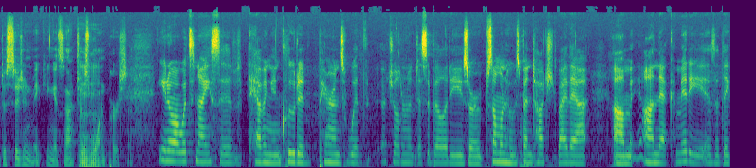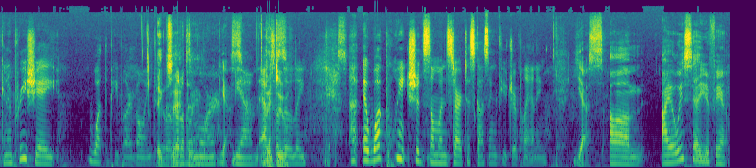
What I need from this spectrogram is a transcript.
decision making. It's not just one person. You know what's nice is having included parents with uh, children with disabilities or someone who's been touched by that um, on that committee is that they can appreciate what the people are going through a little bit more. Yes. Yeah, absolutely. Yes. Uh, at what point should someone start discussing future planning? Yes. Um, I always say to fam-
